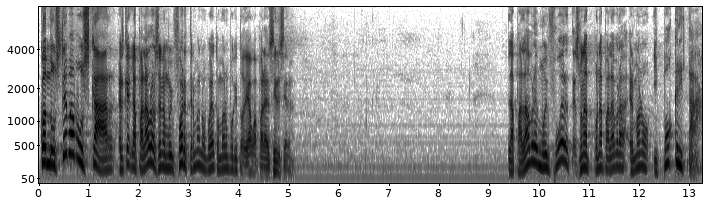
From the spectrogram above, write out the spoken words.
Cuando usted va a buscar, es que la palabra suena muy fuerte, hermano, voy a tomar un poquito de agua para decírsela. la palabra es muy fuerte, es una, palabra, hermano, hipócrita.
